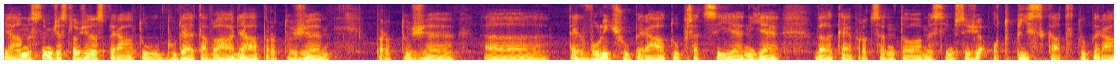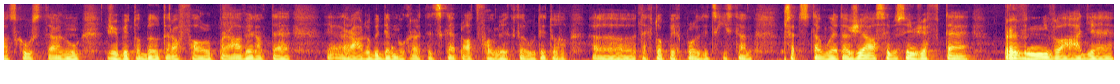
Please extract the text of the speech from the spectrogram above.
Já myslím, že složena z Pirátů bude ta vláda, protože protože eh, těch voličů Pirátů přeci jen je velké procento a myslím si, že odpískat tu pirátskou stranu, že by to byl teda faul právě na té rádoby demokratické platformě, kterou tyto, eh, těchto pěch politických stran představuje. Takže já si myslím, že v té první vládě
